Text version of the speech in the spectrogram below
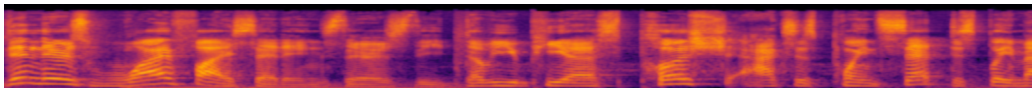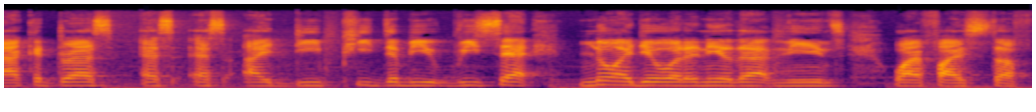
Then there's Wi-Fi settings. There's the WPS push, access point set, display MAC address, SSID PW reset. No idea what any of that means. Wi-Fi stuff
